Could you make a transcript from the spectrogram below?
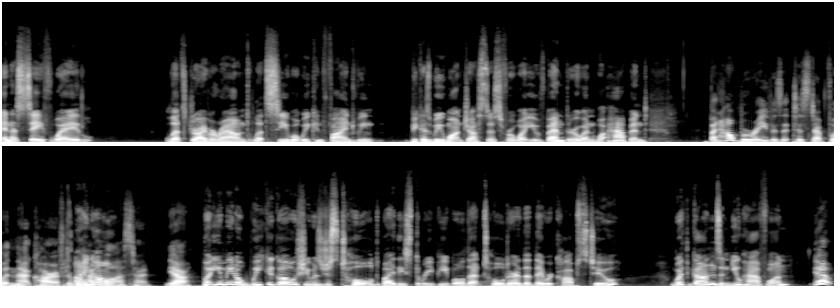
in a safe way let's drive around let's see what we can find we because we want justice for what you've been through and what happened But how brave is it to step foot in that car after what I happened know. last time? Yeah. but you mean a week ago she was just told by these three people that told her that they were cops too with guns and you have one Yep.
